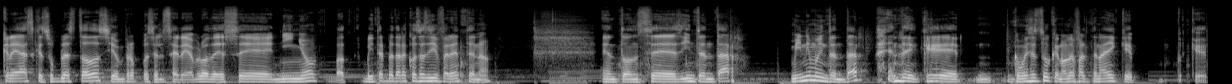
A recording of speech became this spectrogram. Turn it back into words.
creas que suples todo, siempre pues el cerebro de ese niño va, a interpretar cosas diferentes, ¿no? Entonces, intentar, mínimo intentar, de que, como dices tú, que no le falte nada y que, que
